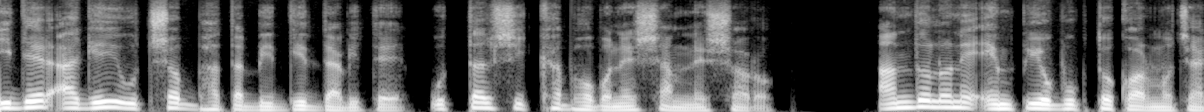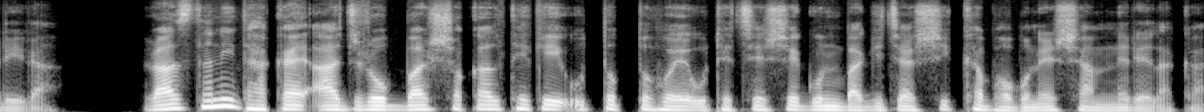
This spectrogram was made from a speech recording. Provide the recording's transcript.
ঈদের আগেই উৎসব ভাতা বৃদ্ধির দাবিতে উত্তাল শিক্ষা ভবনের সামনের সড়ক। আন্দোলনে এমপিওভুক্ত কর্মচারীরা। রাজধানী ঢাকায় আজ রোববার সকাল থেকেই উত্তপ্ত হয়ে উঠেছে সেগুনবাগিচার শিক্ষা ভবনের সামনের এলাকা।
